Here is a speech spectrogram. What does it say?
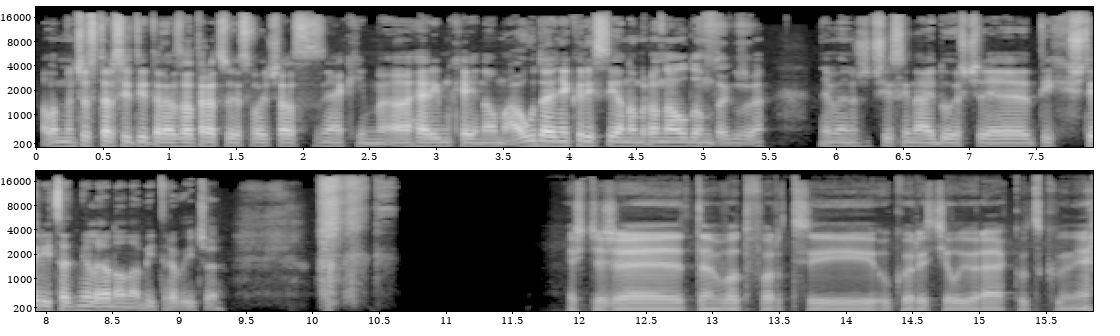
Ale Manchester City teraz zatracuje svoj čas s nejakým Harrym Kaneom a údajne Cristianom Ronaldom, takže Neviem, či si nájdu ešte tých 40 miliónov na Mitroviča. Ešte, že ten Watford si ukoristil Juraja Kucku, nie?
